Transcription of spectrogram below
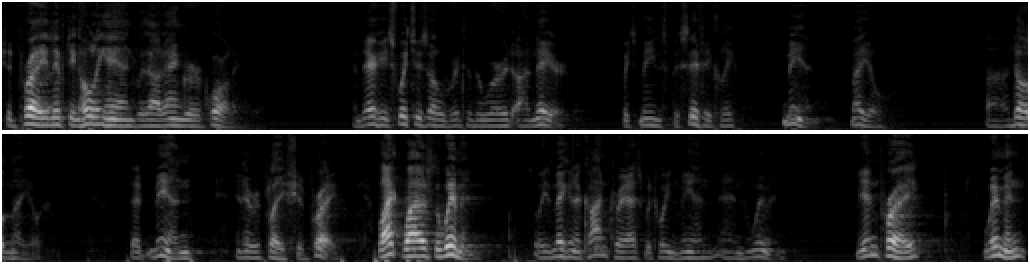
should pray lifting holy hands without anger or quarreling. And there he switches over to the word aner, which means specifically men, male, uh, adult males, that men in every place should pray. Likewise, the women. So he's making a contrast between men and women. Men pray, women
